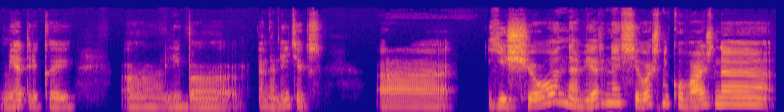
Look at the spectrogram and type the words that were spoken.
метрикой, э, либо Analytics. А еще, наверное, SEOшнику важно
